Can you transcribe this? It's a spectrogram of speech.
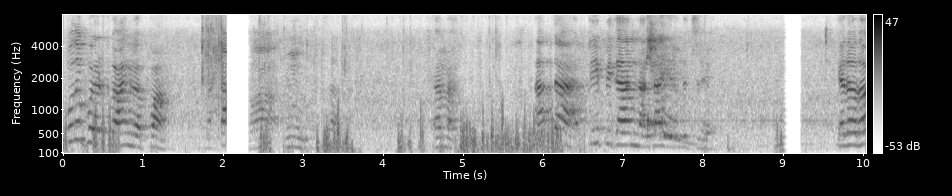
புது பூ எடுத்து வாங்கி வைப்பான் ம். ஆமா. அத்தா டிபி தான் நல்லா இருந்துச்சு. ஏதோ ஏதோ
